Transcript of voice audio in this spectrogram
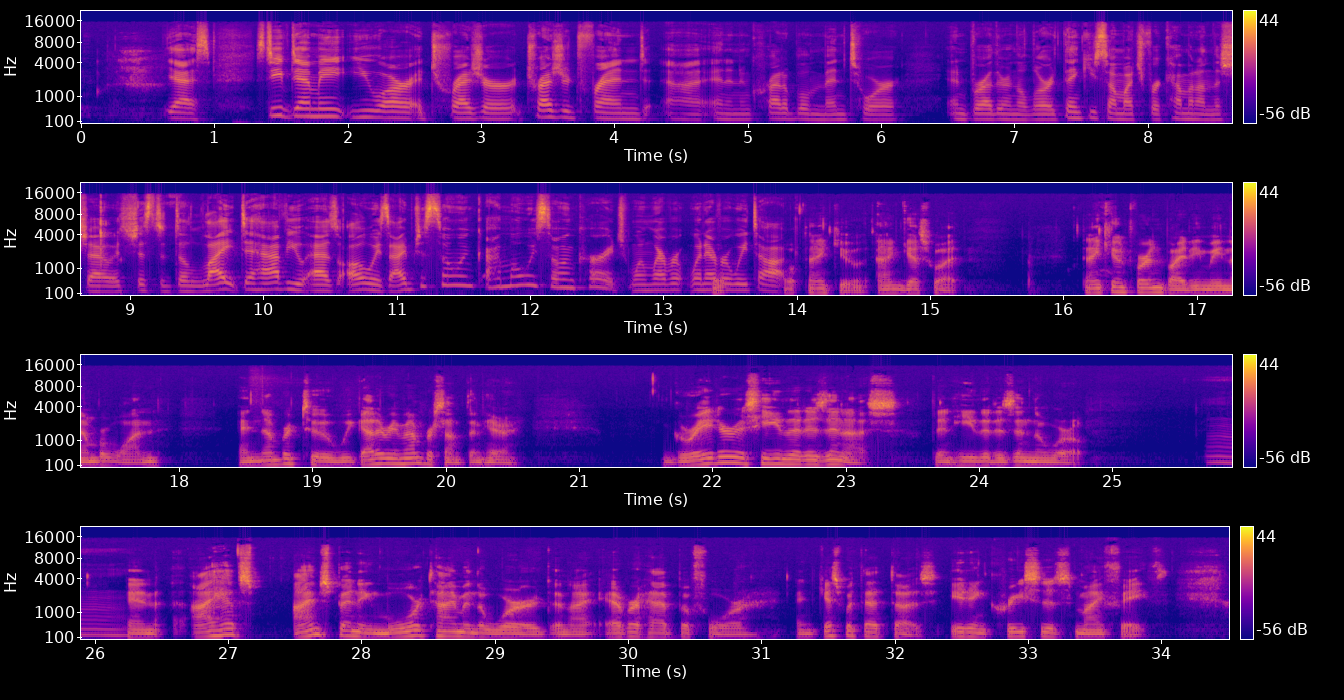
Yes. Steve Demme, you are a treasure, treasured friend, uh, and an incredible mentor and brother in the Lord. Thank you so much for coming on the show. It's just a delight to have you as always. I'm just so, I'm always so encouraged whenever, whenever we talk. Well, thank you. And guess what? Thank you for inviting me, number one. And number two, we got to remember something here. Greater is he that is in us than he that is in the world. Mm. And I have I'm spending more time in the Word than I ever have before. And guess what that does? It increases my faith.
